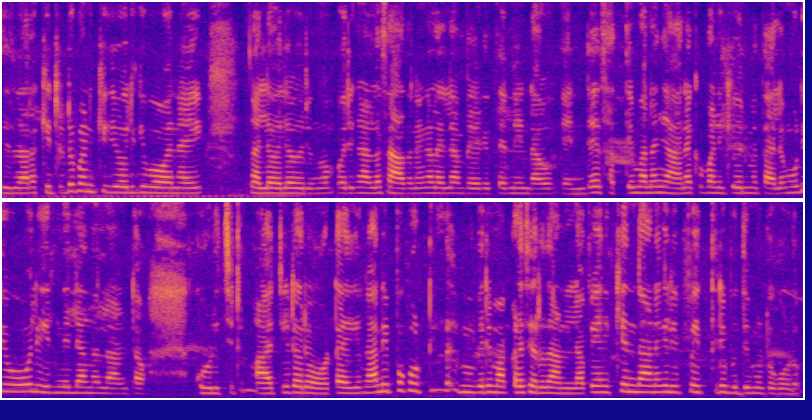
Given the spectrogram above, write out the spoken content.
ചുരിദാറൊക്കെ ഇട്ടിട്ട് പണിക്ക് ജോലിക്ക് പോകാനായി നല്ലപോലെ ഒരുങ്ങും. ഒരുങ്ങാനുള്ള സാധനങ്ങളെല്ലാം ബാഗിൽ തന്നെ ഉണ്ടാവും. എന്റെ സത്യം പറഞ്ഞാൽ ഞാനൊക്കെ പണിക്ക് വരുമ്പോൾ തലമുടി പോലും ഇരുന്നില്ല എന്നുള്ളതാണ് കേട്ടോ കുളിച്ചിട്ട് മാറ്റിയിട്ട് ഒരു ഓട്ടമായിരിക്കും കാരണം ഇപ്പോൾ കുട്ടികൾ ഇവർ മക്കൾ ചെറുതാണല്ലോ. അപ്പോൾ എനിക്ക് എന്താണെങ്കിലും ഇപ്പോൾ ഇത്തിരി ബുദ്ധിമുട്ട് കൂടും.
